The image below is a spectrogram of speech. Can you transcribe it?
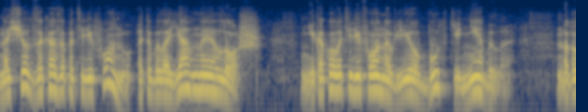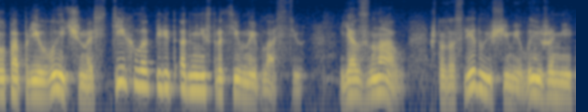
Насчет заказа по телефону это была явная ложь. Никакого телефона в ее будке не было. Но толпа привычно стихла перед административной властью. Я знал, что за следующими лыжами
